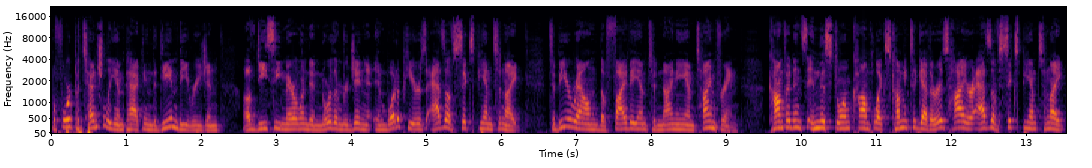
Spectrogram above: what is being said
before potentially impacting the DMV region of DC, Maryland, and Northern Virginia in what appears as of 6 p.m. tonight to be around the 5 a.m. to 9 a.m. timeframe. Confidence in this storm complex coming together is higher as of 6 p.m. tonight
